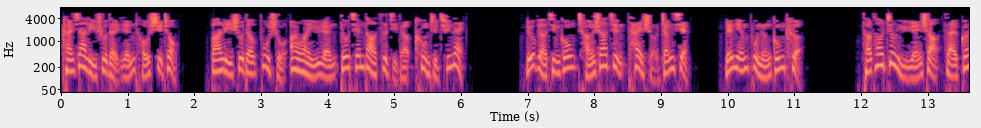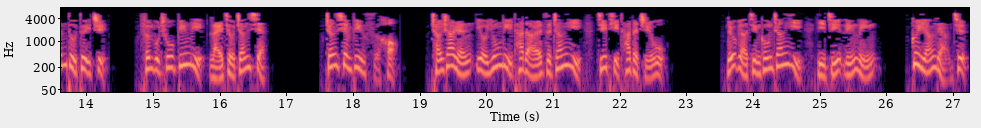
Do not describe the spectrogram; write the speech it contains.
砍下李树的人头示众，把李树的部属二万余人都迁到自己的控制区内。刘表进攻长沙郡太守张宪，连年不能攻克。曹操正与袁绍在官渡对峙，分不出兵力来救张宪。张宪病死后，长沙人又拥立他的儿子张翼接替他的职务。刘表进攻张翼以及零陵、贵阳两郡，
